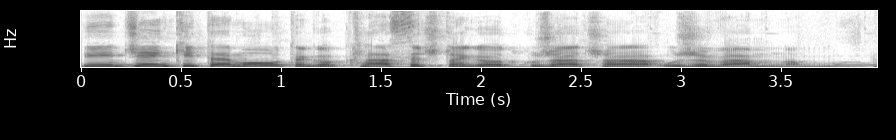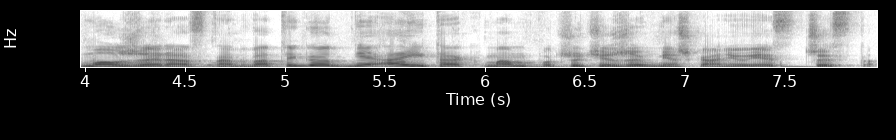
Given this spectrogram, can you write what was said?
i dzięki temu tego klasycznego odkurzacza używam no, może raz na dwa tygodnie, a i tak mam poczucie, że w mieszkaniu jest czysto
